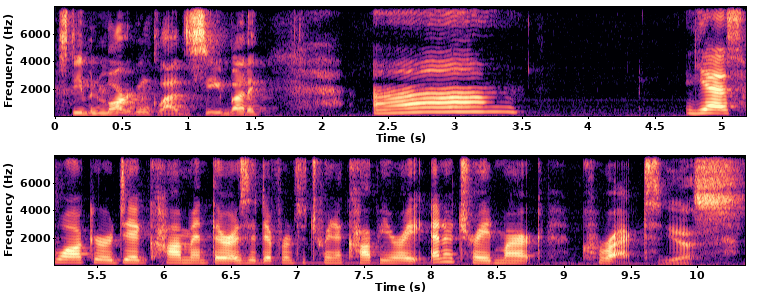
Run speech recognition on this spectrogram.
Stephen Martin, glad to see you, buddy. Um. Yes, Walker did comment there is a difference between a copyright and a trademark. Correct. Yes,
